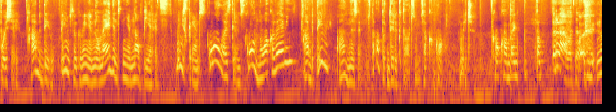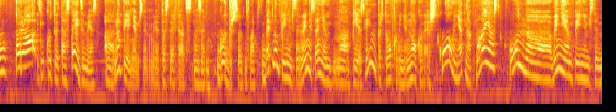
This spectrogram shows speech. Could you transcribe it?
puiši, abi divi. Pieņemsim, ka viņi ir nomēģinājumi, viņiem nav pieredzes. Viņi skrien aizskrien uz skolu, aizskrien uz skolu, nokavē viņu. Abi divi, ah, nezinu, stāv tur direktors un saka, ko viņš kaut kā beig pa, parāda. Nu, parā, kur tu tā steidzamies? À, nu, pieņemsim, ja tas ir tāds, nezinu, gudrs un labs. Bet, nu, pieņemsim, viņi saņem piezīmi par to, ka viņi ir nokavējuši skolu, viņi atnāk mājās, un uh, viņiem, pieņemsim,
